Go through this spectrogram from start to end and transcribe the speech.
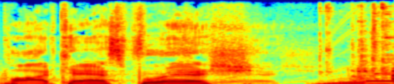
Podcast Fresh.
